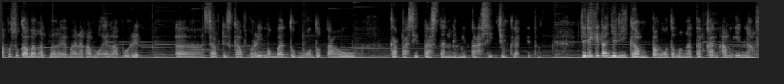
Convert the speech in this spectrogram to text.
aku suka banget bagaimana kamu elaborate uh, eh, self discovery membantumu untuk tahu kapasitas dan limitasi juga gitu. Jadi kita jadi gampang untuk mengatakan I'm enough.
